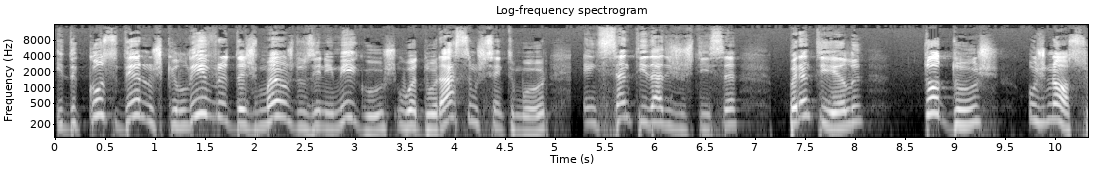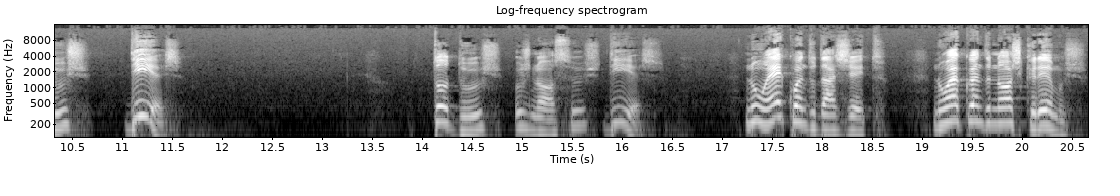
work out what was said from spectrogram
E de conceder-nos que, livre das mãos dos inimigos, o adorássemos sem temor, em santidade e justiça, perante Ele, todos os nossos dias. Todos os nossos dias. Não é quando dá jeito, não é quando nós queremos,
